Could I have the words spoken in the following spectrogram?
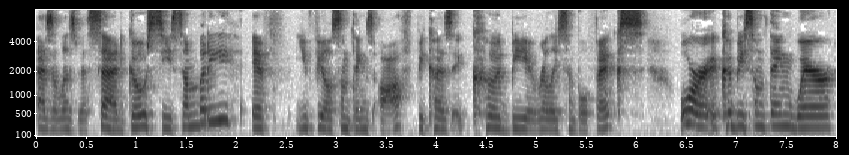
as Elizabeth said, go see somebody if you feel something's off because it could be a really simple fix or it could be something where,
